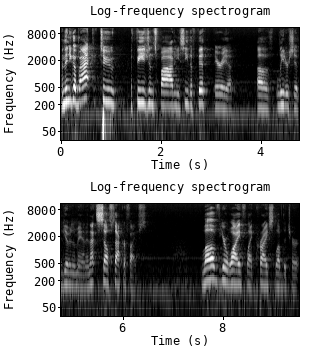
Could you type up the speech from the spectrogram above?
And then you go back to Ephesians 5 and you see the fifth area of leadership given to man, and that's self sacrifice. Love your wife like Christ loved the church.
